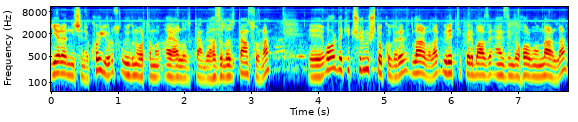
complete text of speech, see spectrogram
yaranın içine koyuyoruz. Uygun ortamı ayarladıktan ve hazırladıktan sonra e, oradaki çürümüş dokuları larvalar ürettikleri bazı enzim ve hormonlarla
